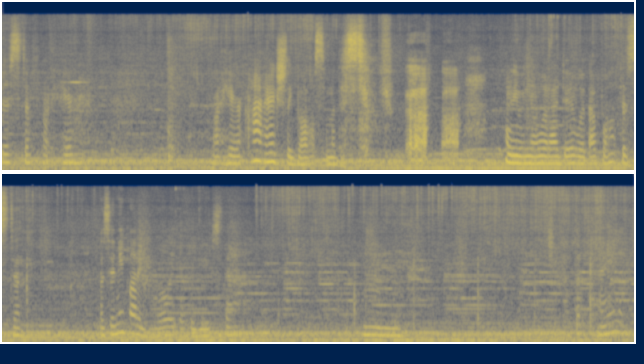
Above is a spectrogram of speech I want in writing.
This stuff right here? Right here. I actually bought some of this stuff. I don't even know what I did with I bought this stuff. Has anybody really ever used that? Hmm. The paint.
